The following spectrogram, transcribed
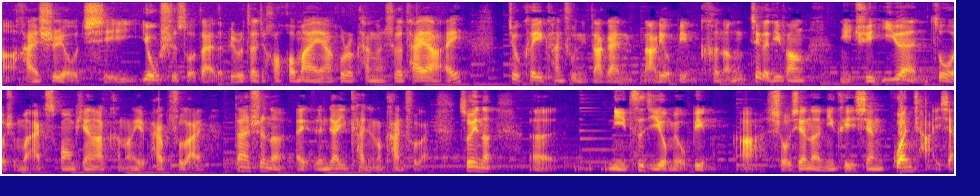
啊，还是有其优势所在的，比如再去号号脉呀，或者看看舌苔呀，哎，就可以看出你大概哪里有病。可能这个地方你去医院做什么 X 光片啊，可能也拍不出来。但是呢，哎，人家一看就能看出来。所以呢，呃，你自己有没有病啊？首先呢，你可以先观察一下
